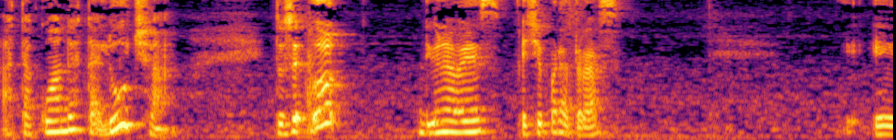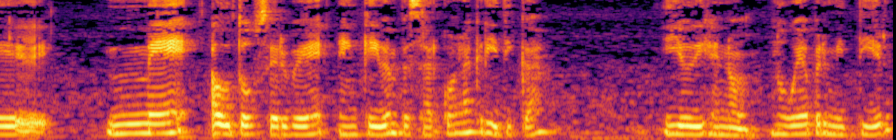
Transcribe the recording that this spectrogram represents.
¿Hasta cuándo esta lucha? Entonces, oh, de una vez eché para atrás. Eh, me autoobservé en que iba a empezar con la crítica y yo dije, no, no voy a permitir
